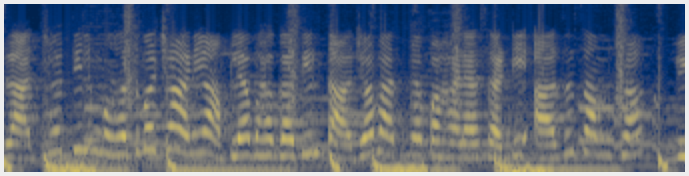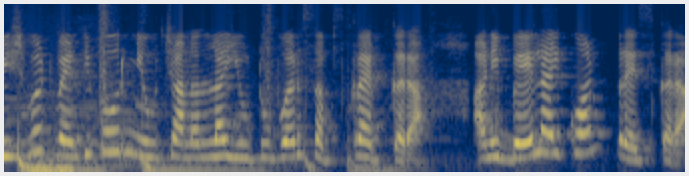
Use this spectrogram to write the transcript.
राज्यातील महत्त्वाच्या आणि आपल्या भागातील ताज्या बातम्या पाहण्यासाठी आजच आमच्या विश्व 24 न्यूज चॅनलला यूट्यूबवर सबस्क्राईब करा आणि बेल आयकॉन प्रेस करा.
